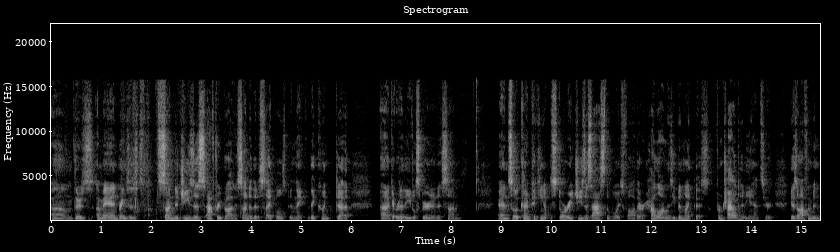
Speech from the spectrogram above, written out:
um, there's a man brings his son to Jesus after he brought his son to the disciples, and they they couldn't uh, uh, get rid of the evil spirit in his son. And so, kind of picking up the story, Jesus asked the boy's father, "How long has he been like this?" From childhood, he answered. He has often been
